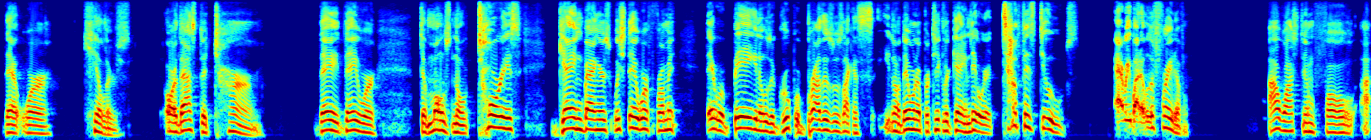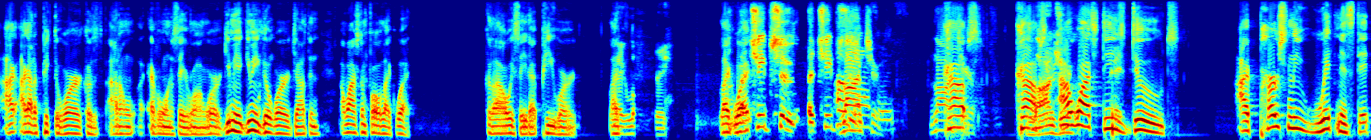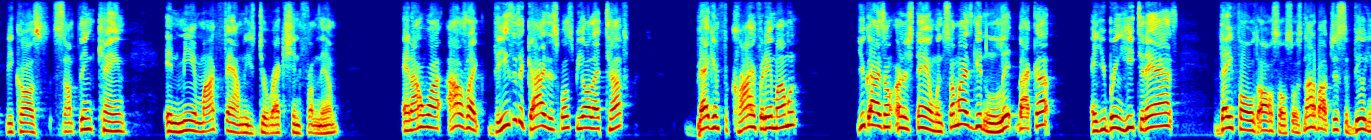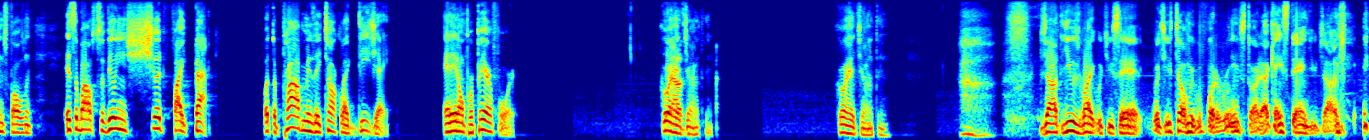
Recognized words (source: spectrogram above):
that were killers, or that's the term. They they were the most notorious gangbangers, which they were from it. They were big, and it was a group of brothers. It was like a you know they were in a particular game. They were the toughest dudes. Everybody was afraid of them. I watched them fold. I I, I got to pick the word because I don't ever want to say the wrong word. Give me give me a good word, Jonathan. I watched them fold like what? Because I always say that p word. Like Like laundry. like A what? cheap suit, a cheap Oh. Launcher. Launcher. Cops, cops. I watched these dudes. I personally witnessed it because something came in me and my family's direction from them, and I wa- I was like, these are the guys that's supposed to be all that tough, begging for crying for their mama. You guys don't understand when somebody's getting lit back up and you bring heat to their ass, they fold also. So it's not about just civilians folding. It's about civilians should fight back. But the problem is they talk like DJ and they don't prepare for it. Go ahead, Jonathan. Go ahead, Jonathan. Jonathan, you was right what you said, what you told me before the room started. I can't stand you, Jonathan.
